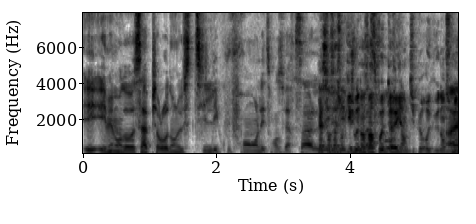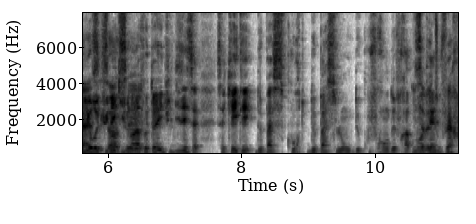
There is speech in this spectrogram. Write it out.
et, et, même en dehors de ça, Pirlo dans le style, les coups francs, les transversales. La sensation qu'il jouait dans un fauteuil, un petit peu recul, dans ce milieu reculé, qu'il jouait dans un fauteuil, tu le disais, sa, sa, qualité de passe courte, de passe longue, de coups francs, de frappe. Il savait tout faire.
